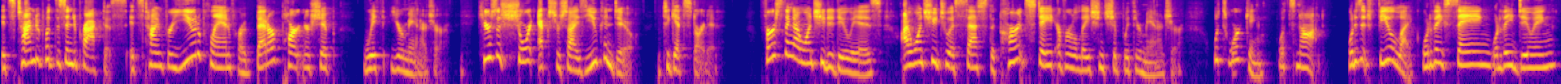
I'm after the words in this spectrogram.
it's time to put this into practice. It's time for you to plan for a better partnership with your manager. Here's a short exercise you can do to get started. First thing I want you to do is I want you to assess the current state of a relationship with your manager. What's working? What's not? What does it feel like? What are they saying? What are they doing?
